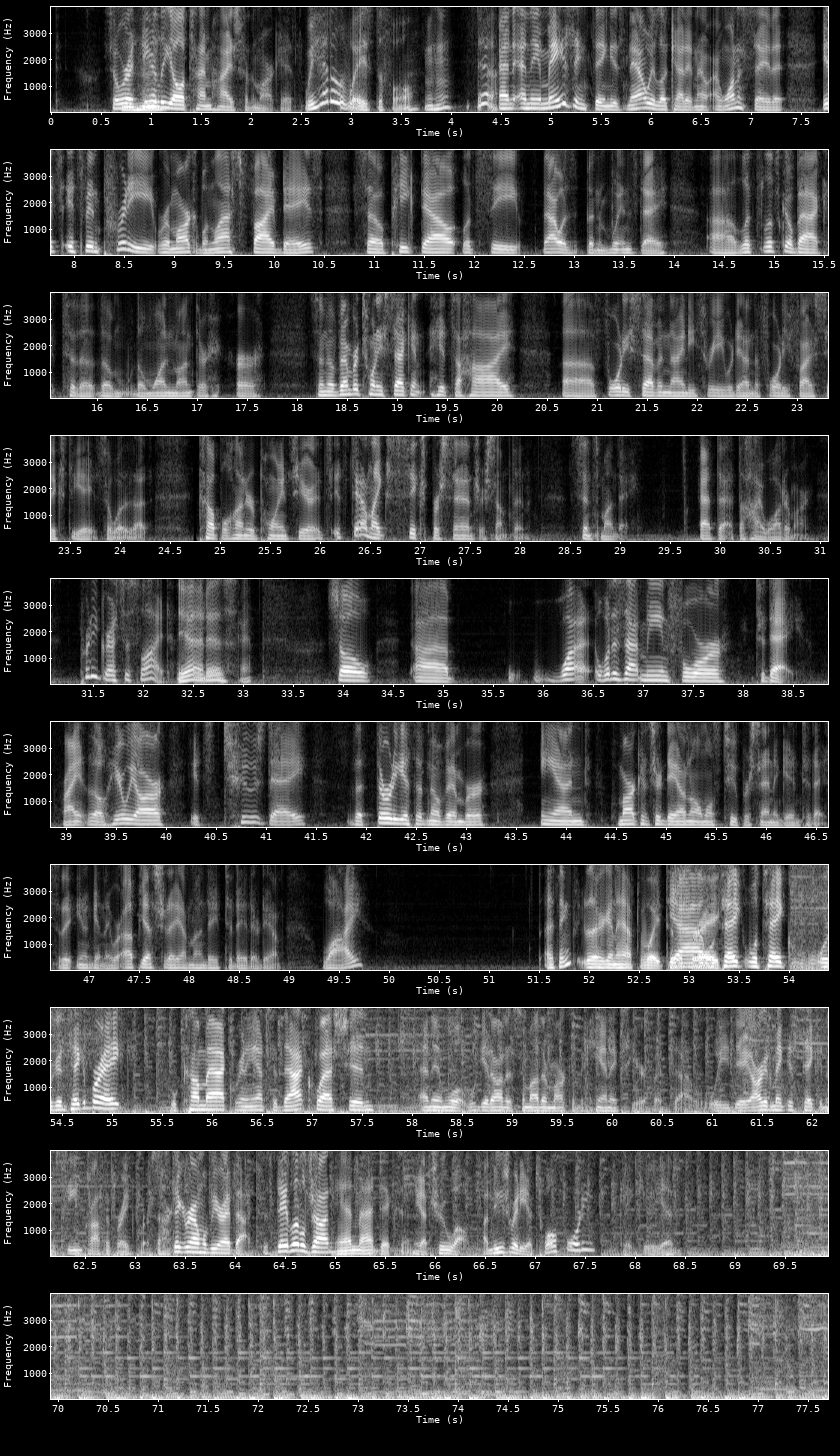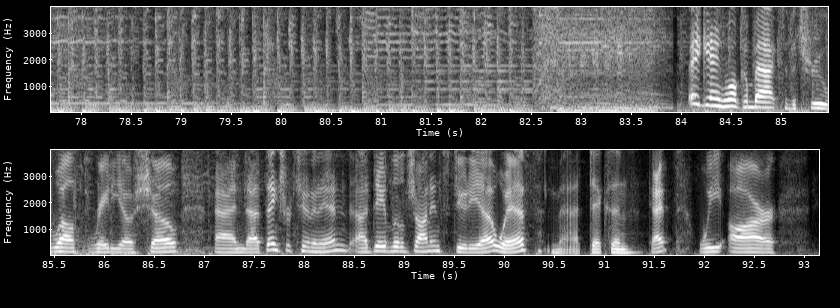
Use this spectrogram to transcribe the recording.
So we're at nearly all-time highs for the market. We had a ways to fall. Mm-hmm. Yeah. And and the amazing thing is now we look at it, and I, I want to say that it's it's been pretty remarkable in the last five days. So peaked out. Let's see, that was been Wednesday. Uh, let's let's go back to the the, the one month or, or so November twenty second hits a high, uh, forty seven ninety three. We're down to forty five sixty eight. So what is that? Couple hundred points here. It's it's down like six percent or something since Monday, at the at the high water mark. Pretty aggressive slide. yeah, it is. Okay. So, uh, what what does that mean for today? Right. So here we are. It's Tuesday, the 30th of November, and markets are down almost two percent again today. So they, you know, again, they were up yesterday on Monday. Today they're down. Why? I think they're gonna have to wait till yeah, the break. we'll take we'll take we're gonna take a break. We'll come back. We're gonna answer that question, and then we'll we'll get on to some other market mechanics here. But uh, we they are gonna make us take an obscene profit break first. So stick around. We'll be right back. This is Dave Littlejohn. and Matt Dixon. You got True Wealth on News Radio 1240 KQEN. Hey, gang, welcome back to the True Wealth Radio Show. And uh, thanks for tuning in. Uh, Dave Littlejohn in studio with Matt Dixon. Okay. We are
